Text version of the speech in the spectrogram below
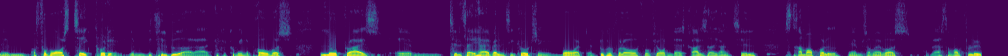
øhm, og få vores take på det, jamen vi tilbyder dig, at du kan komme ind og prøve vores low price øhm, tiltag her i Valentin Coaching, hvor at, at du kan få lov at få 14 dages gratis adgang til Stram Opholdet, øhm, som er vores populære Stram Opforløb,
